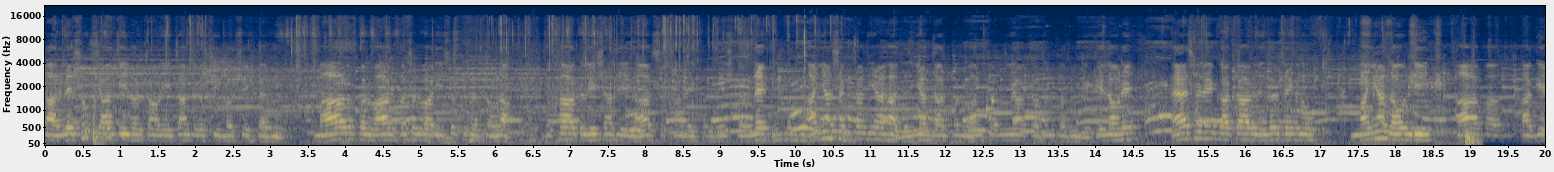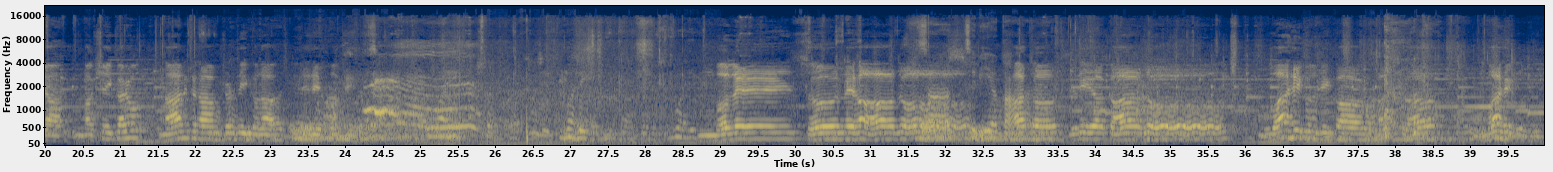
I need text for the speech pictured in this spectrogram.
ਘਰ ਵਿੱਚ ਸੁਖ, ਸ਼ਾਂਤੀ, ਵਰਤਾਉਣੀ, ਤੰਦਰੁਸਤੀ ਬਖਸ਼ਿਸ਼ ਕਰਨੀ। ਮਾਲ, ਪਰਿਵਾਰ, ਫਸਲ ਵਾਰੀ ਸੁਖ ਵਰਤਾਉਣਾ। ਦੁੱਖਾਂ, ਕਲੇਸ਼ਾਂ ਦੇ ਨਾਲ ਸੁੱਖਾਂ ਦੇ ਪ੍ਰਵੇਸ਼ ਕਰਨੇ। ਆਈਆਂ ਸੰਗਤਾਂ ਦੀਆਂ ਹਾਜ਼ਰੀਆਂ ਦਰ ਪ੍ਰਵਾਨ ਕਰਨੀਆਂ, ਕਦਮ ਕਦਮ ਦੇ ਕੇ ਲਾਉਣੇ। ਐਸ ਵੇਲੇ ਕਾਕਾ ਰਵਿੰਦਰ ਸਿੰਘ ਨੂੰ ਮਾਈਆਂ ਲਾਉਣ ਦੀ ਆਪ ਆਗਿਆ ਬਖਸ਼ੇ ਕਰੋ। ਨਾਨਕ ਨਾਮ ਚੜ੍ਹਦੀ ਕਲਾ ਤੇਰੇ ਭਾਵੇਂ ਬੋਲੇ ਸੋ ਨਿਹਾਲੋ ਸਤਿ ਸ੍ਰੀ ਅਕਾਲ। ਸਤਿ ਸ੍ਰੀ ਅਕਾਲ। ਵਾਹਿਗੁਰੂ ਜੀ ਕਾ ਖਾਲਸਾ ਵਾਹਿਗੁਰੂ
